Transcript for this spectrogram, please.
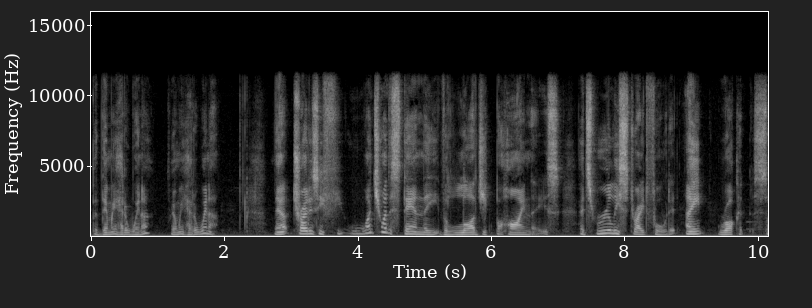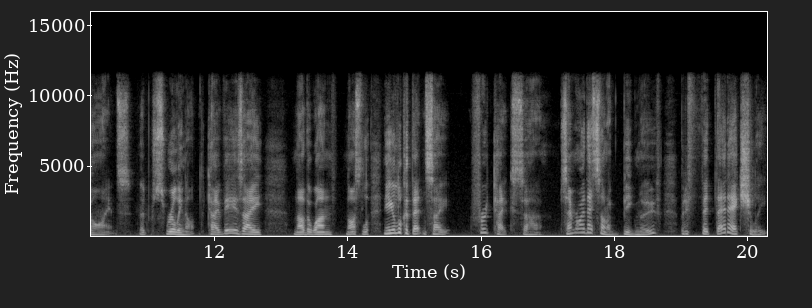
but then we had a winner then we had a winner now traders if you once you understand the the logic behind these it's really straightforward. It ain't rocket science. It's really not. Okay there's a another one. Nice look. Now you look at that and say fruitcakes uh, samurai that's not a big move. But if that, that actually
